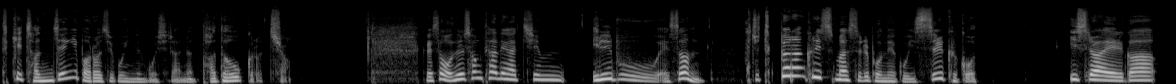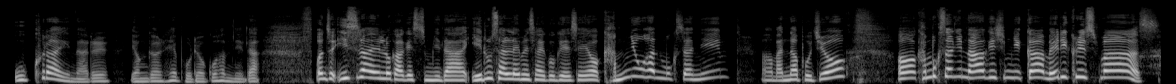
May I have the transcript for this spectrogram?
특히 전쟁이 벌어지고 있는 곳이라면 더더욱 그렇죠. 그래서 오늘 성탄의 아침 일부에선 아주 특별한 크리스마스를 보내고 있을 그곳 이스라엘과 우크라이나를 연결해 보려고 합니다. 먼저 이스라엘로 가겠습니다. 예루살렘에 살고 계세요. 감요한 목사님 어, 만나보죠. 어, 감 목사님 나와 계십니까? 메리 크리스마스.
